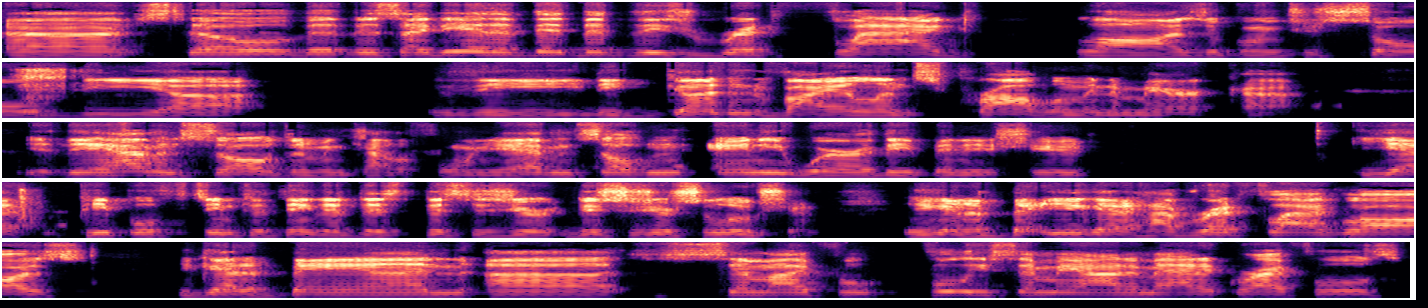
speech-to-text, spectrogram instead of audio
Uh, so the, this idea that, th- that these red flag laws are going to solve the uh, the the gun violence problem in America, they haven't solved them in California. They haven't solved them anywhere they've been issued. Yet people seem to think that this this is your this is your solution. You're gonna ba- you gotta have red flag laws. You gotta ban uh, semi fully semi-automatic rifles,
